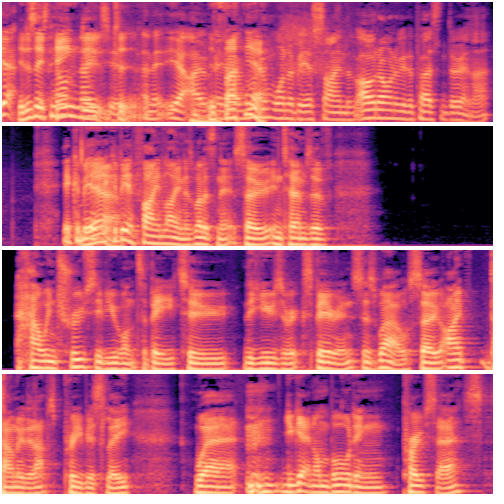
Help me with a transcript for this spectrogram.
yeah, It is a it's pain to- non-native, to- and it, yeah, I, It's I not- yeah. wouldn't want to be assigned. Of, I don't want to be the person doing that. It could be Yeah. it could be a fine line as well, isn't it? So in terms of how intrusive you want to be to the user experience as well. So I've downloaded apps previously where you get an onboarding process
